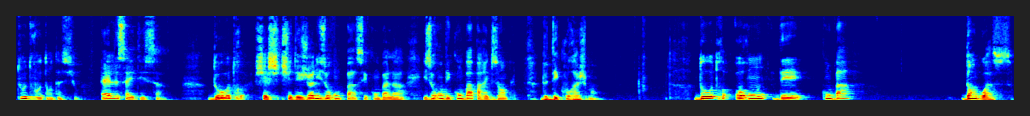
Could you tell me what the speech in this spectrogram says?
toutes vos tentations. Elle, ça a été ça. D'autres, chez, des jeunes, ils n'auront pas ces combats-là. Ils auront des combats, par exemple, de découragement. D'autres auront des combats d'angoisse.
